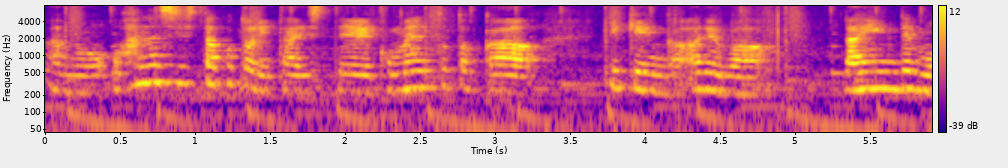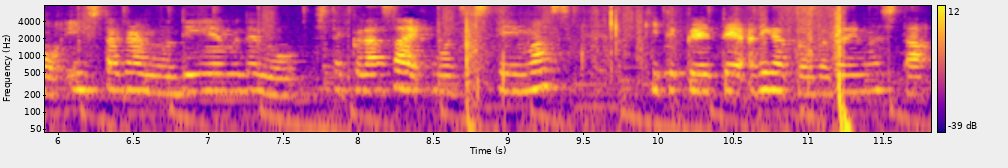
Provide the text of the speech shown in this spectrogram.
あのお話ししたことに対してコメントとか意見があれば LINE でも Instagram の DM でもしてください。お待ちしています。聞いてくれてありがとうございました。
